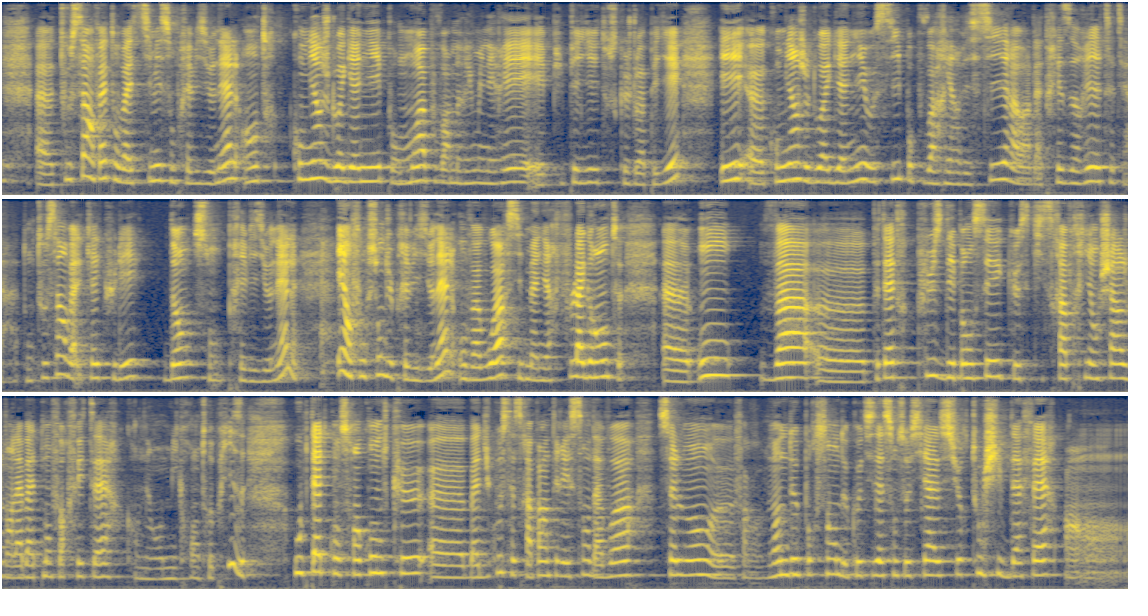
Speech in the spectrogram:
tout ça en fait on va estimer son prévisionnel entre combien je dois gagner pour moi pouvoir me rémunérer et puis payer tout ce que je dois payer, et combien je dois gagner aussi pour pouvoir réinvestir, avoir de la trésorerie, etc. Donc tout ça on va le calculer dans son prévisionnel. Et en fonction du prévisionnel, on va voir si de manière flagrante, euh, on va euh, peut-être plus dépenser que ce qui sera pris en charge dans l'abattement forfaitaire quand on est en micro-entreprise, ou peut-être qu'on se rend compte que euh, bah, du coup, ça ne sera pas intéressant d'avoir seulement enfin 22% de cotisation sociale sur tout le chiffre d'affaires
